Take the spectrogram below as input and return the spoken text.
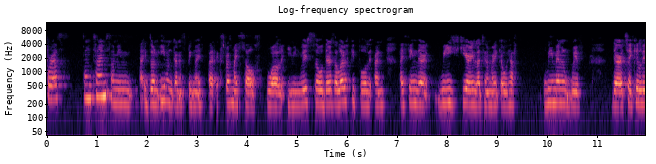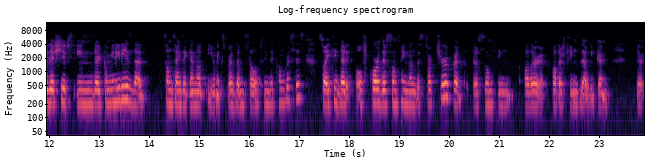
for us sometimes. I mean, I don't even gonna speak my, uh, express myself well in English. So there's a lot of people, and I think that we here in Latin America, we have women with, they're taking leaderships in their communities that sometimes they cannot even express themselves in the congresses. So I think that of course there's something on the structure, but there's something other other things that we can that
